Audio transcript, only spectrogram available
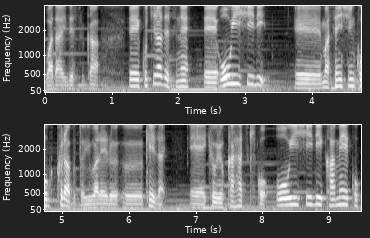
話題ですが、えー、こちらですね、えー、OECD、えー、まあ、先進国クラブと言われる経済、えー、協力開発機構 OECD 加盟国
